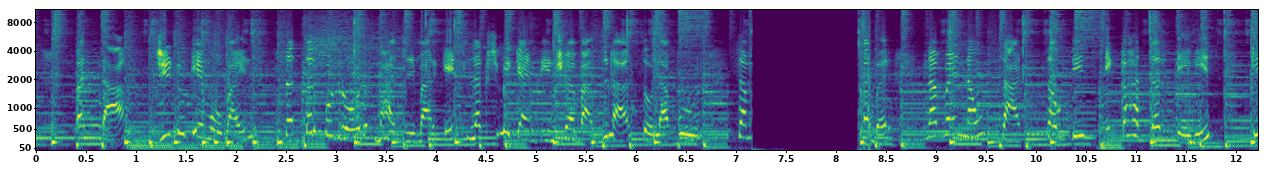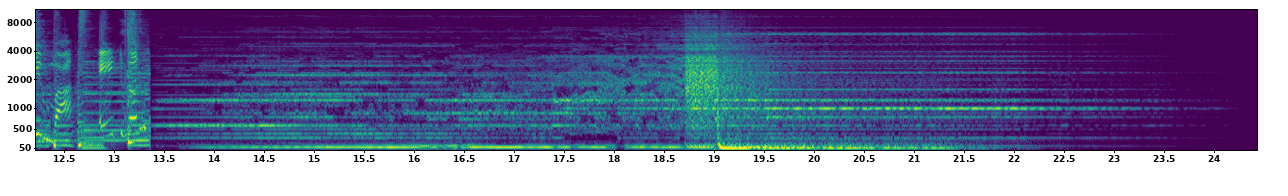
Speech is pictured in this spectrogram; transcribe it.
पत्ता जी टू के मोबाईल सत्तर फूट रोड भाजी मार्केट लक्ष्मी कॅन्टीनच्या बाजूला सोलापूर. नव्याण्णव साठ चौतीस एकाहत्तर Привіт всіма!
